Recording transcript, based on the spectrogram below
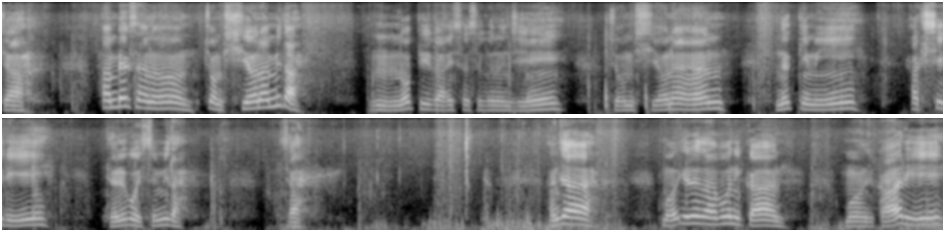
자, 한백산은 좀 시원합니다. 음, 높이가 있어서 그런지 좀 시원한 느낌이 확실히 들고 있습니다. 자, 앉아 뭐 이러다 보니까 뭐 가을이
